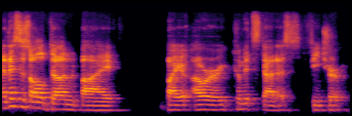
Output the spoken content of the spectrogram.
And this is all done by, by our commit status feature.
